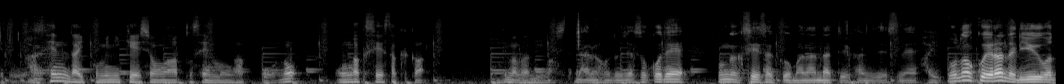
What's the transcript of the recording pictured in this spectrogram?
えっとはい。仙台コミュニケーションアート専門学校の音楽制作科で学びました、なるほど。じゃあそこで音楽制作を学んだという感じですね、はい。この学校を選んだ理由は、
